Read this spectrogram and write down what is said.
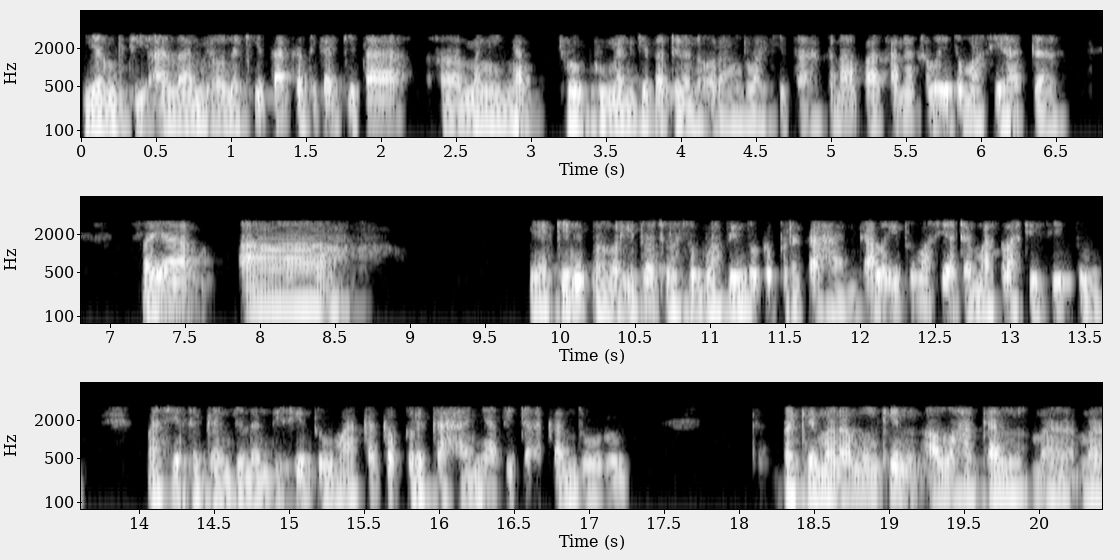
yang dialami oleh kita ketika kita uh, mengingat hubungan kita dengan orang tua kita. Kenapa? Karena kalau itu masih ada, saya uh, meyakini bahwa itu adalah sebuah pintu keberkahan. Kalau itu masih ada masalah di situ, masih ada ganjalan di situ, maka keberkahannya tidak akan turun. Bagaimana mungkin Allah akan me me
